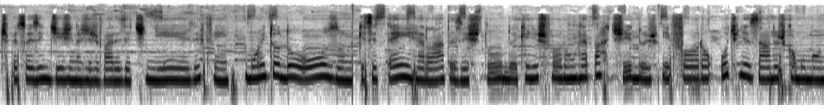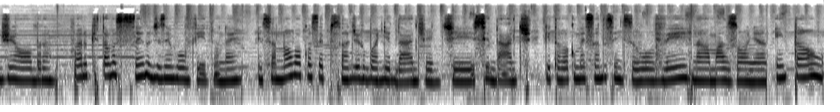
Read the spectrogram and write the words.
de pessoas indígenas de várias etnias, enfim. Muito do uso que se tem em relatos e estudo é que eles foram repartidos e foram utilizados como mão de obra. Foi o que estava sendo desenvolvido, né? Essa nova concepção de urbanidade, de cidade, que estava começando a se desenvolver na Amazônia. Então,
